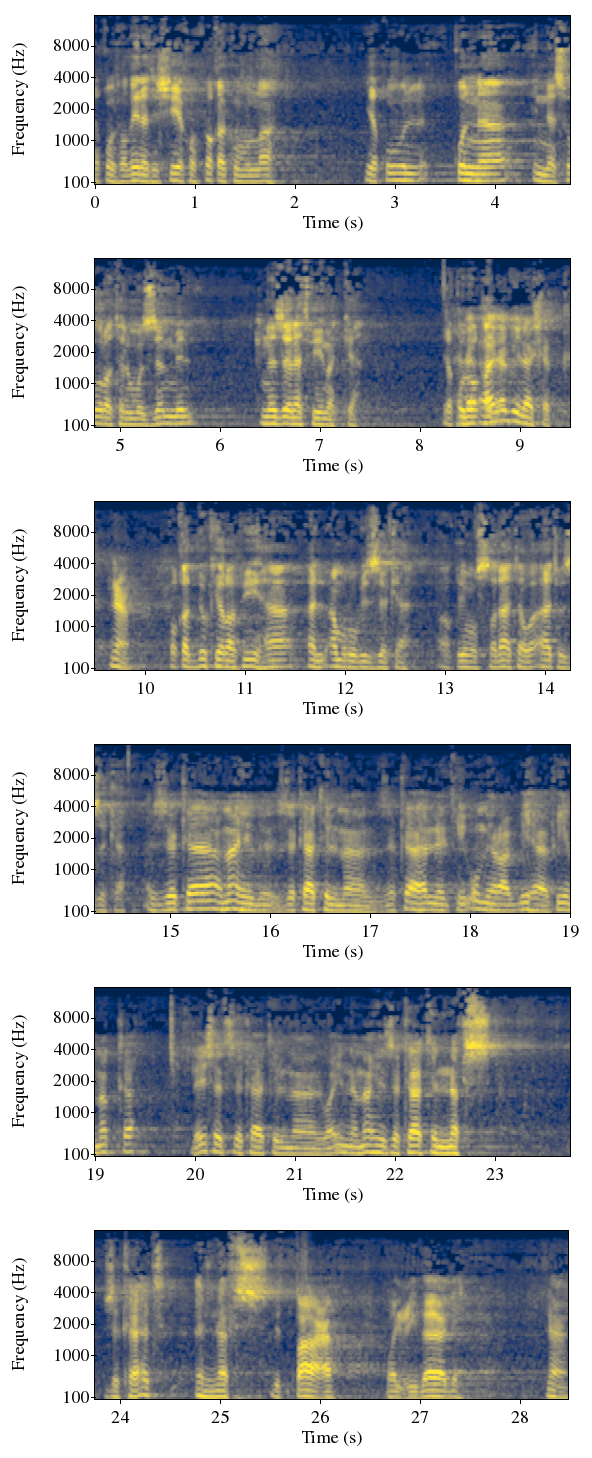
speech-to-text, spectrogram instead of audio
يقول فضيلة الشيخ وفقكم الله. يقول قلنا إن سورة المزمل نزلت في مكة. يقول هذا, بلا شك. نعم. وقد ذكر فيها الأمر بالزكاة. أقيموا الصلاة وآتوا الزكاة. الزكاة ما هي زكاة المال. الزكاة التي أمر بها في مكة ليست زكاة المال وإنما هي زكاة النفس. زكاة النفس بالطاعة والعبادة. نعم.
